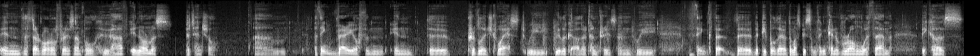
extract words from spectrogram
in the third world, for example, who have enormous potential. Um, I think very often in the privileged West, we, we look at other countries and we think that the, the people there, there must be something kind of wrong with them because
